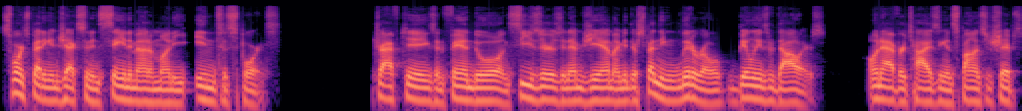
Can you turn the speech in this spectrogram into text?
sports betting injects an insane amount of money into sports. DraftKings and FanDuel and Caesars and MGM, I mean, they're spending literal billions of dollars on advertising and sponsorships,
